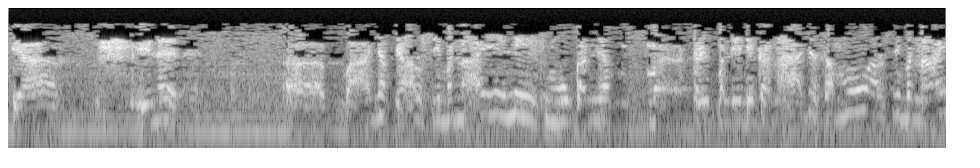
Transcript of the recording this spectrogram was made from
Ya ini uh, banyak yang harus dibenahi ini. Bukannya Menteri Pendidikan aja semua harus dibenahi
